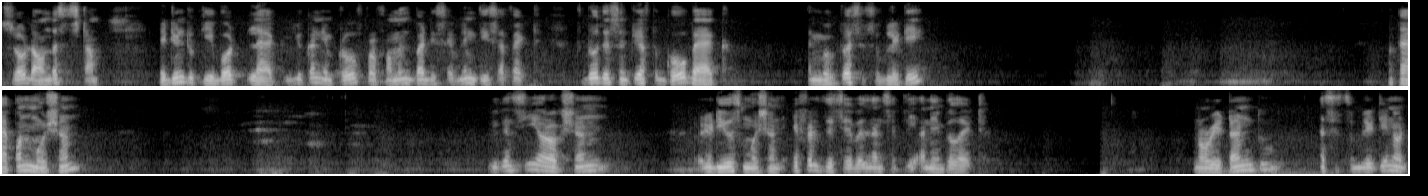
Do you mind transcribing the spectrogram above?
slow down the system, leading to keyboard lag. You can improve performance by disabling these effects. To do this, simply you have to go back and go to accessibility tap on motion. You can see your option reduce motion. If it's disabled then simply enable it. Now return to accessibility. Now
